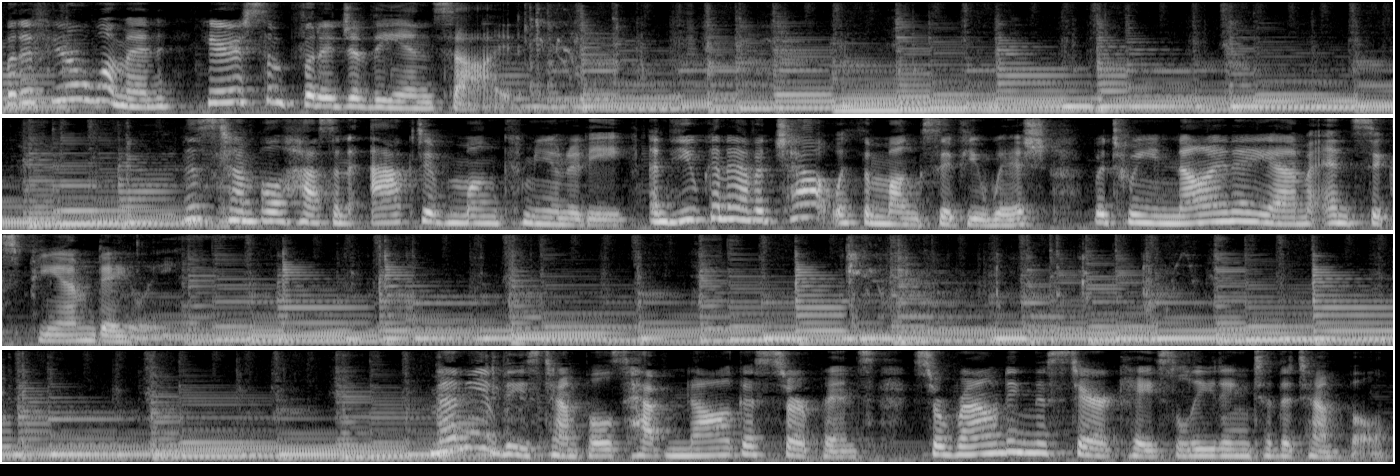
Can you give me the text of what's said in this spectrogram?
But if you're a woman, here's some footage of the inside. This temple has an active monk community, and you can have a chat with the monks if you wish between 9 a.m. and 6 p.m. daily. Many of these temples have Naga serpents surrounding the staircase leading to the temple.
